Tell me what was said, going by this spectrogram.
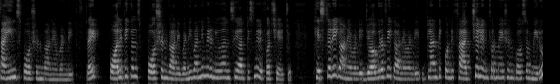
సైన్స్ పోర్షన్ కానివ్వండి రైట్ పాలిటికల్ పోర్షన్ కానివ్వండి ఇవన్నీ మీరు న్యూ ఎన్సీఆర్టీస్ని రిఫర్ చేయొచ్చు. హిస్టరీ కానివ్వండి జియోగ్రఫీ కానివ్వండి ఇట్లాంటి కొన్ని ఫ్యాక్చువల్ ఇన్ఫర్మేషన్ కోసం మీరు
